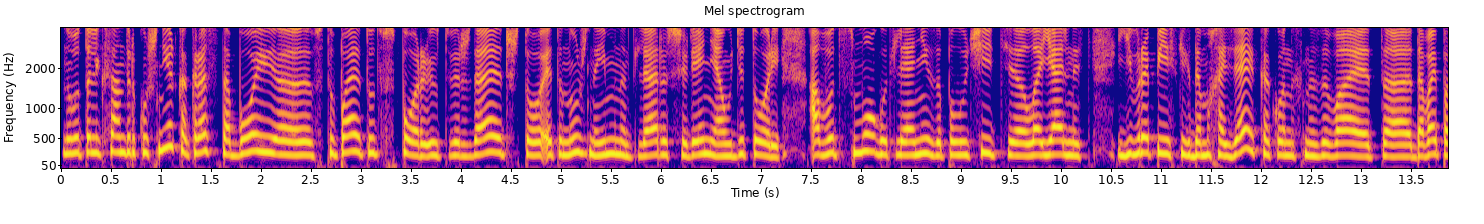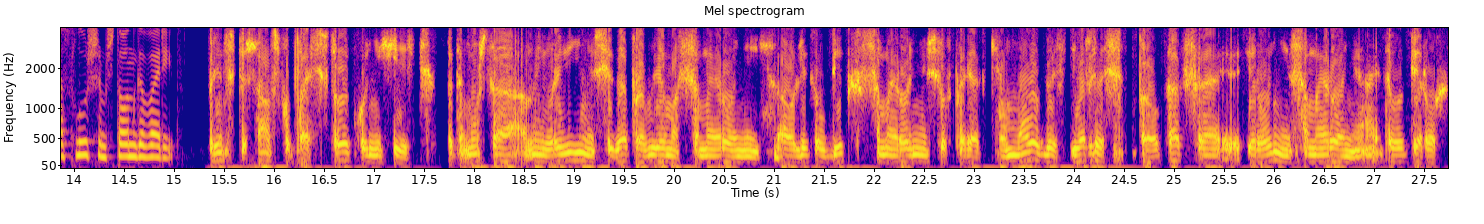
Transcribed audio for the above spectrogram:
Ну вот Александр Кушнир как раз с тобой э, вступает тут в спор и утверждает, что это нужно именно для расширения аудитории. А вот смогут ли они заполучить э, лояльность европейских европейских домохозяек, как он их называет. А, давай послушаем, что он говорит. В принципе, шанс попасть в тройку у них есть, потому что на Евровидении всегда проблема с самоиронией, а у Little Big с самоиронией все в порядке. Молодость, дерзость, провокация, ирония и самоирония. Это, во-первых.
